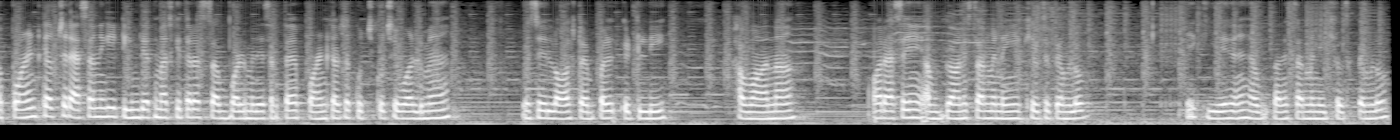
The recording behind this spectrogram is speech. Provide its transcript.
और पॉइंट कैप्चर ऐसा नहीं कि टीम डेथ मैच की तरह सब वर्ल्ड में दे सकता है। पॉइंट कैप्चर कुछ कुछ वर्ल्ड में है। जैसे लॉस्ट टेंपल, इटली, हवाना, और ऐसे ही अफ़गानिस्तान में नहीं खेल सकते हम लोग। एक ये है, अफ़गानिस्तान में नहीं खेल सकते हम लोग।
